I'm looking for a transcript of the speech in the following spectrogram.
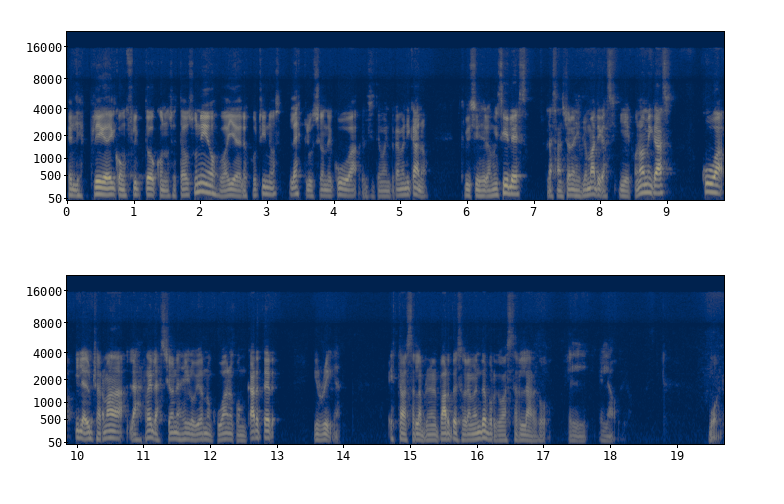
el despliegue del conflicto con los Estados Unidos, Bahía de los Cochinos, la exclusión de Cuba del sistema interamericano, crisis de los misiles, las sanciones diplomáticas y económicas, Cuba y la lucha armada, las relaciones del gobierno cubano con Carter y Reagan. Esta va a ser la primera parte seguramente porque va a ser largo el, el audio. Bueno,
